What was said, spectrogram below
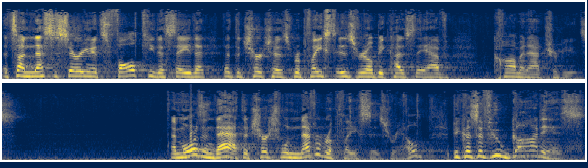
It's unnecessary and it's faulty to say that, that the church has replaced Israel because they have common attributes. And more than that, the church will never replace Israel because of who God is.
